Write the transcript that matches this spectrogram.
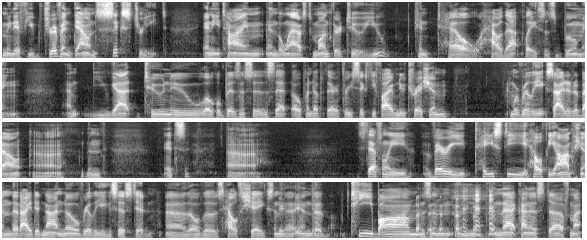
I mean, if you've driven down Sixth Street anytime in the last month or two, you can tell how that place is booming. Um, you got two new local businesses that opened up there 365 Nutrition, we're really excited about. Uh, it's. Uh, it's definitely a very tasty, healthy option that I did not know really existed. Uh, all those health shakes and the and the tea bombs and, and, and that kind of stuff. My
